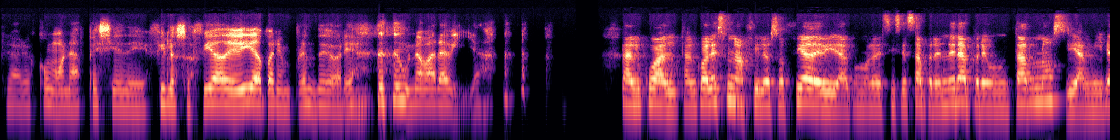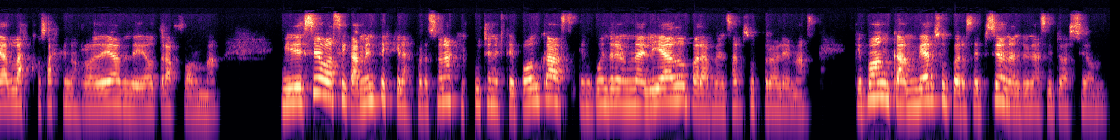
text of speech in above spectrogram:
Claro, es como una especie de filosofía de vida para emprendedores, una maravilla. Tal cual, tal cual es una filosofía de vida, como lo decís, es aprender a preguntarnos y a mirar las cosas que nos rodean de otra forma. Mi deseo básicamente es que las personas que escuchen este podcast encuentren un aliado para pensar sus problemas, que puedan cambiar su percepción ante una situación.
